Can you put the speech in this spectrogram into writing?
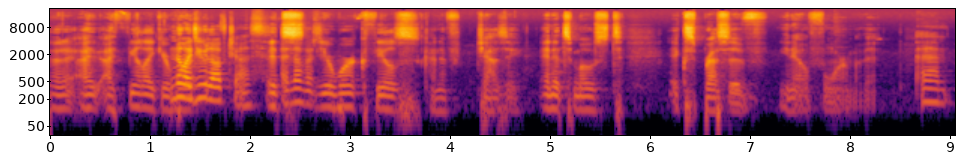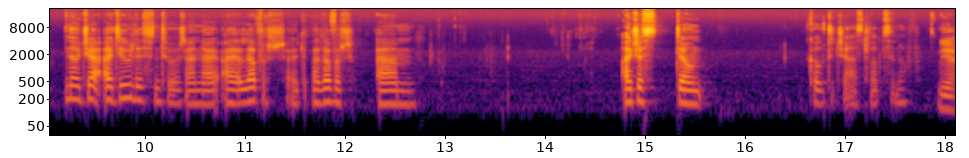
I, I feel like your No, I do love jazz. It's I love it. your work feels kind of jazzy in its most expressive, you know, form of it. Um, no, ja- I do listen to it, and I, I love it. I, I love it. Um, I just don't go to jazz clubs enough. Yeah.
